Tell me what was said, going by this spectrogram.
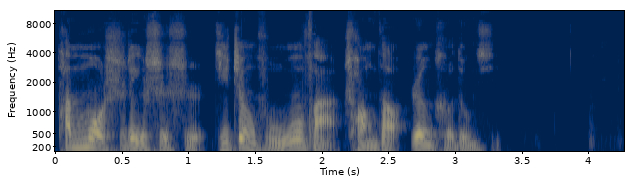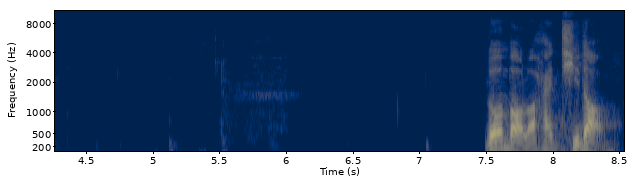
他们漠视这个事实，即政府无法创造任何东西。罗文保罗还提到，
